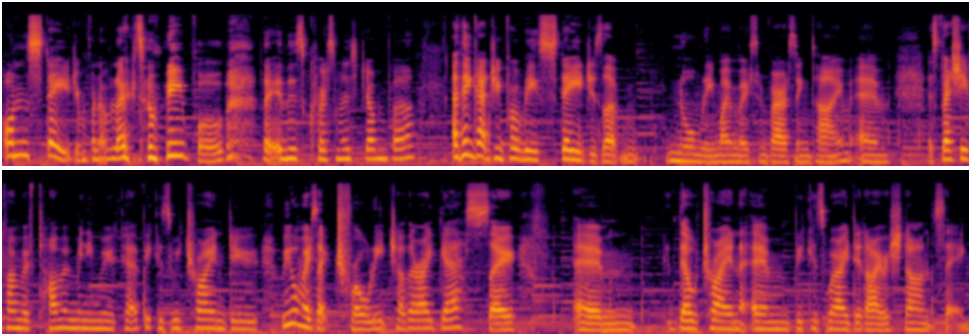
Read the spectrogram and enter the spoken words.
on stage in front of loads of people like in this Christmas jumper. I think actually probably stage is like normally my most embarrassing time, um, especially if I'm with Tom and Minnie Mooka because we try and do, we almost like troll each other, I guess. So um, they'll try and um, because where I did Irish dancing,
